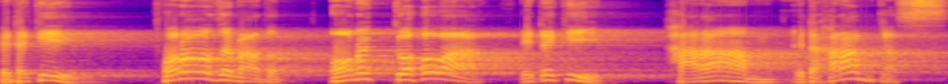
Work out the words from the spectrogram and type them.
এটা কি? ফরজ এবাদত অনৈক্য হওয়া এটা কি? হারাম। এটা হারাম কাজ।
